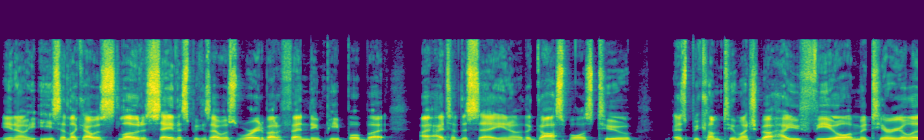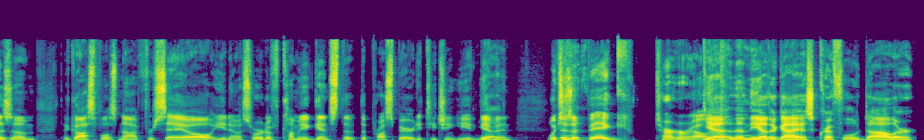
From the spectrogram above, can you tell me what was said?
you know, he, he said, like, I was slow to say this because I was worried about offending people, but I, I just have to say, you know, the gospel is too, it's become too much about how you feel and materialism. The gospel is not for sale, you know, sort of coming against the, the prosperity teaching he had Yeah. given, which is a big turnaround. Yeah, and then the other guy is Creflo Dollar,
